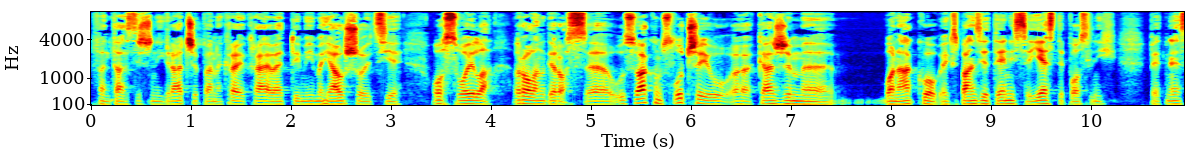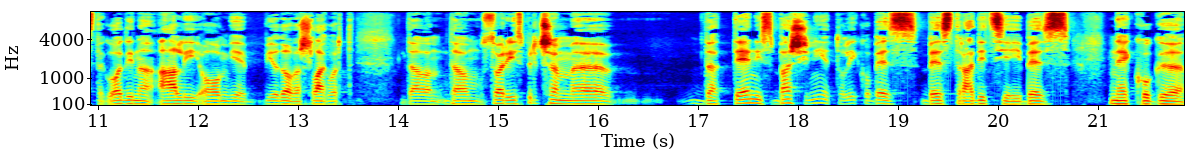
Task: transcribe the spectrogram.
fantastične igrače, pa na kraju krajeva, eto im ima Jaušovec je osvojila Roland Garros. U svakom slučaju, kažem, onako ekspanzija tenisa jeste poslednjih 15 godina, ali ovo mi je bio dobar šlagvort da vam, da vam u stvari ispričam e, da tenis baš i nije toliko bez, bez tradicije i bez nekog e,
